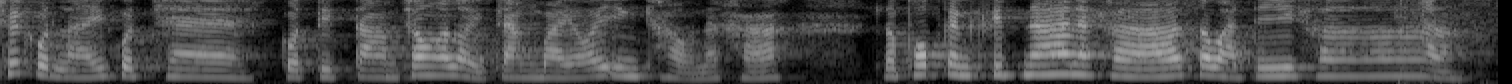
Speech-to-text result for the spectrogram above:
ช่วยกดไลค์ กดแชร์ กดติดตามช่องอร่อยจังบายอ้อยอิงเข่านะคะ แล้วพบกันคลิปหน้านะคะ สวัสดีค่ะ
